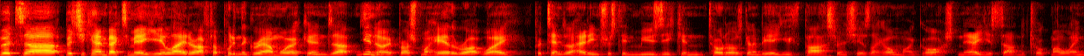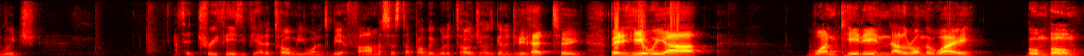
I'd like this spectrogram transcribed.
But uh, but she came back to me a year later after I put in the groundwork and uh, you know brushed my hair the right way, pretended I had interest in music, and told her I was going to be a youth pastor. And she was like, "Oh my gosh, now you're starting to talk my language." I said, "Truth is, if you had told me you wanted to be a pharmacist, I probably would have told you I was going to do that too." But here we are, one kid in, another on the way. Boom, boom.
